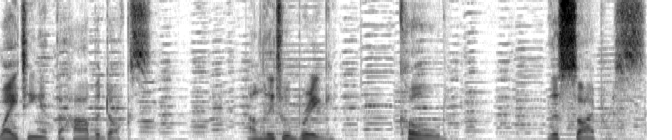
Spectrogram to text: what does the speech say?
waiting at the harbour docks. A little brig called the Cyprus.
